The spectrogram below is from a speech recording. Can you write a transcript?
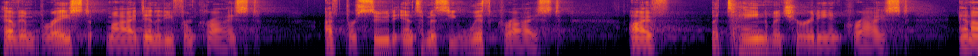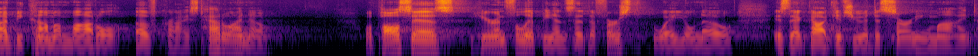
have embraced my identity from Christ, I've pursued intimacy with Christ, I've attained maturity in Christ, and I've become a model of Christ. How do I know? Well, Paul says here in Philippians that the first way you'll know is that God gives you a discerning mind.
